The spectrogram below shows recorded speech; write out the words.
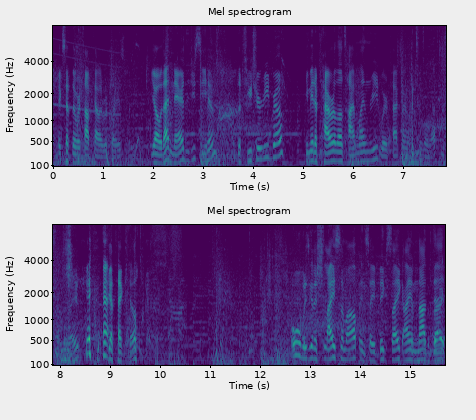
Accept that we're top caliber players. Yo, that Nair, did you see him? The future read, bro? He made a parallel timeline read where Pac-Man went to the left instead of the right. to get that kill. Oh, but he's gonna slice him up and say, "Big psych, I am not dead."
